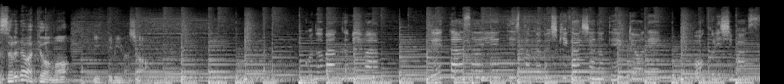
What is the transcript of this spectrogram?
それでは今日も行ってみましょう。この番組はデータサイエンティスト株式会社の提供でお送りします。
